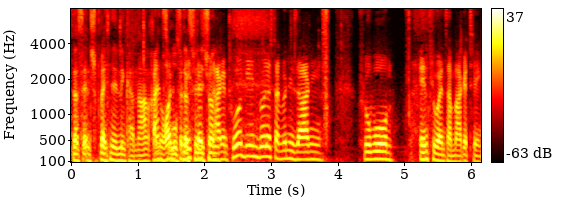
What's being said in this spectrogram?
das entsprechend in den Kanal reinzurufen. Wenn du zur nächsten Agentur gehen würdest, dann würden die sagen, Flobo, Influencer Marketing,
